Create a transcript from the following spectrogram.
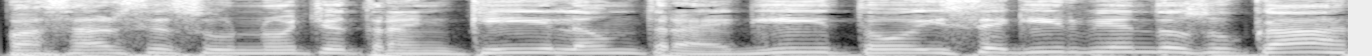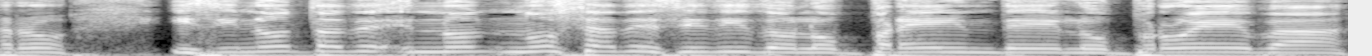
pasarse su noche tranquila, un traguito y seguir viendo su carro. Y si no, está de- no, no se ha decidido, lo prende, lo prueba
